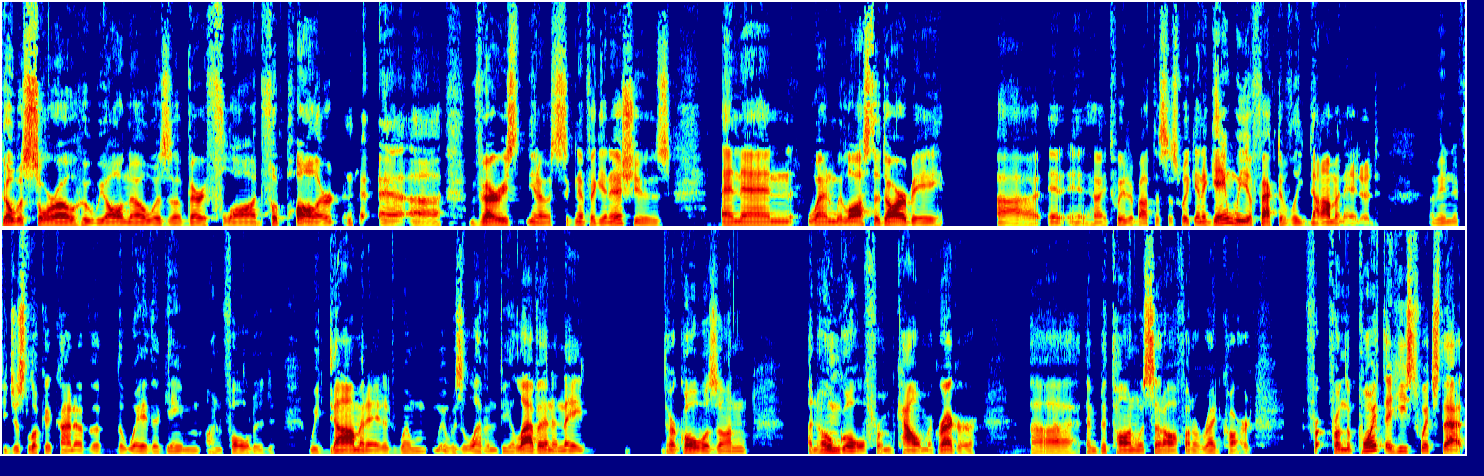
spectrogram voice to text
go with Soro, who we all know was a very flawed footballer, uh, very you know significant issues. And then when we lost the Derby, uh, and, and, I tweeted about this this week, in a game we effectively dominated. I mean, if you just look at kind of the, the way the game unfolded, we dominated when it was 11 v 11, and they their goal was on an own goal from Cal McGregor, uh, and Bitton was set off on a red card. F- from the point that he switched that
